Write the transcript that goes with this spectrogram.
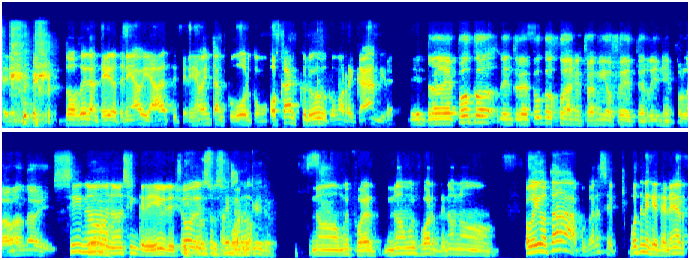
tenemos dos delanteros, tenés a Beatriz, tenés a Bentancur, como Oscar Cruz, como recambio. Dentro de poco, dentro de poco juega nuestro amigo Fede Terrine por la banda y Sí, no, No. no, es increíble. Yo eso. No, muy fuerte, no, muy fuerte, no, no. Porque digo, está, porque ahora se, vos tenés que tener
